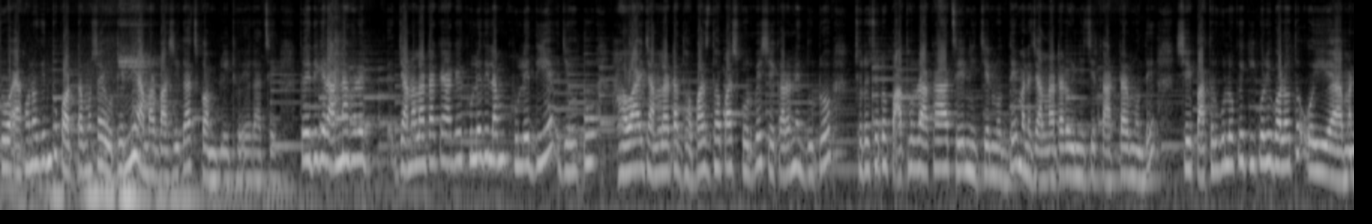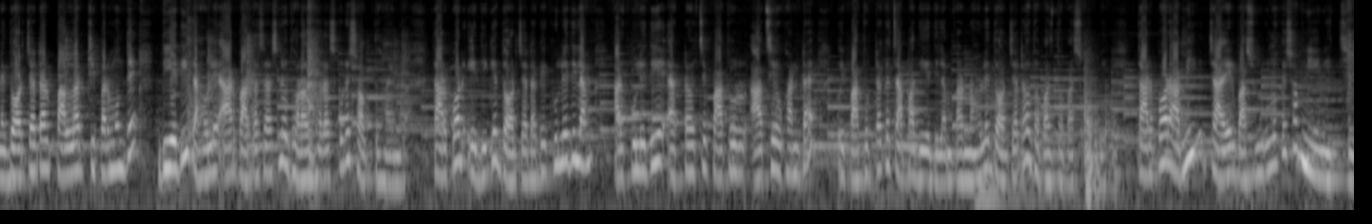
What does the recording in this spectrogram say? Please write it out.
তো এখনও কিন্তু কর্তামশায় ওঠেননি, আমার বাসি কাজ কমপ্লিট হয়ে গেছে। তো এদিকে রান্নাঘরের জানালাটাকে আগে খুলে দিলাম, খুলে দিয়ে যেহেতু হাওয়ায় জানালাটা ধপাস ধপাস করবে, সে কারণে দুটো ছোট ছোট পাথর রাখা আছে নিচের মধ্যে মানে জানলাটার ওই নিচের কাঠটার মধ্যে। সেই পাথরগুলোকে কি করি বলো তো ওই মানে দরজাটার পাল্লার চিপার মধ্যে দিয়ে দিই, তাহলে আর বাতাস আসলেও ধরাস ধরাস করে শব্দ হয় না। তারপর এদিকে দরজাটাকে খুলে দিলাম। আর খুলে দিয়ে একটা হচ্ছে পাথর আছে ওখানটায়, ওই পাথরটাকে চাপা দিয়ে দিলাম, কারণ না হলে দরজাটাও ধপাস ধপাস করবে। তারপর আমি চায়ের বাসনগুলোকে সব নিয়ে নিচ্ছি।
